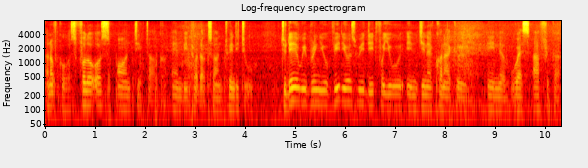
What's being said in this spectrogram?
and of course follow us on TikTok, MB Production 22. Today we bring you videos we did for you in Guinea Conakry in West Africa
